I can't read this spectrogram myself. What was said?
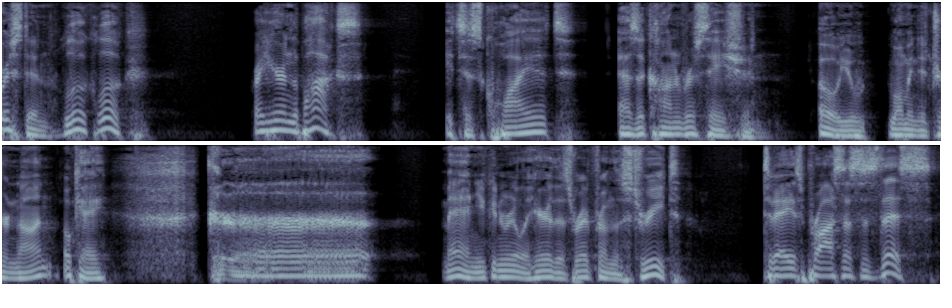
Kristen, look, look, right here in the box. It's as quiet as a conversation. Oh, you want me to turn it on? Okay. Grrr. Man, you can really hear this right from the street. Today's process is this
